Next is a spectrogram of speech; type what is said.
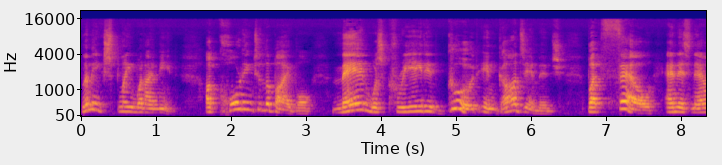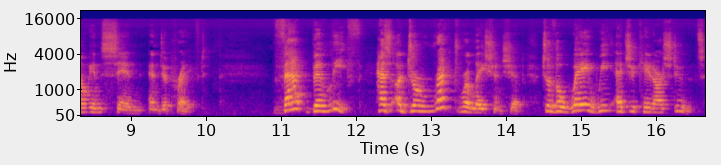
Let me explain what I mean. According to the Bible, man was created good in God's image, but fell and is now in sin and depraved. That belief has a direct relationship to the way we educate our students.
